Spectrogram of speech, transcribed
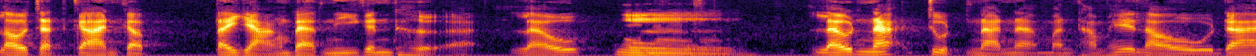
เราจัดการกับ ตาหยางแบบนี้กันเถอะอะแล้วอืมแล้วณจุดนั้นอะมันทำให้เราได้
